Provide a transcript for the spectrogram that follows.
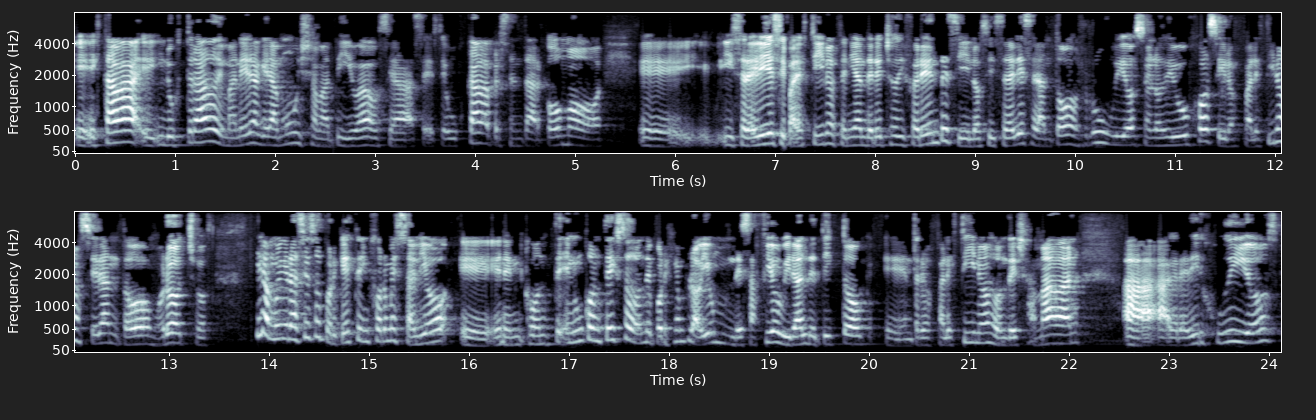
eh, estaba eh, ilustrado de manera que era muy llamativa, o sea, se, buscaba presentar cómo eh, israelíes y palestinos tenían derechos diferentes y los israelíes eran todos rubios en los dibujos y los palestinos eran todos morochos. Era muy gracioso porque este informe salió en, en, un contexto donde, por ejemplo, había un desafío viral de TikTok entre los palestinos donde llamaban a agredir judíos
